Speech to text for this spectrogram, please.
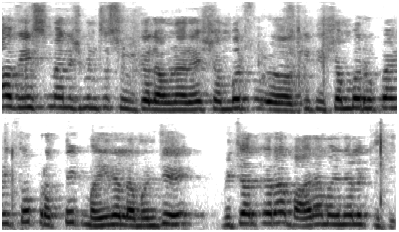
हा वेस्ट मॅनेजमेंटचं शुल्क लावणार आहे. शंभर किती? शंभर रुपये आणि तो प्रत्येक महिन्याला. म्हणजे विचार करा बारा महिन्याला किती?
